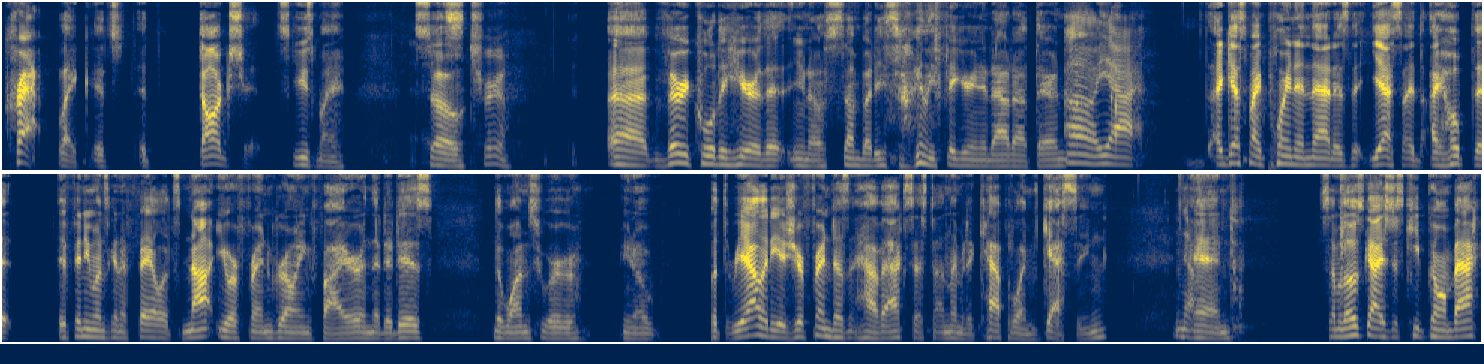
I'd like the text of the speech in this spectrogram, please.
crap like it's it's dog shit. Excuse my. So It's true. uh, very cool to hear that you know somebody's finally figuring it out out there. And Oh yeah. I guess my point in that is that yes, I, I hope that if anyone's going to fail, it's not your friend growing fire, and that it is the ones who are you know. But the reality is, your friend doesn't have access to unlimited capital. I'm guessing, No. and some of those guys just keep going back,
